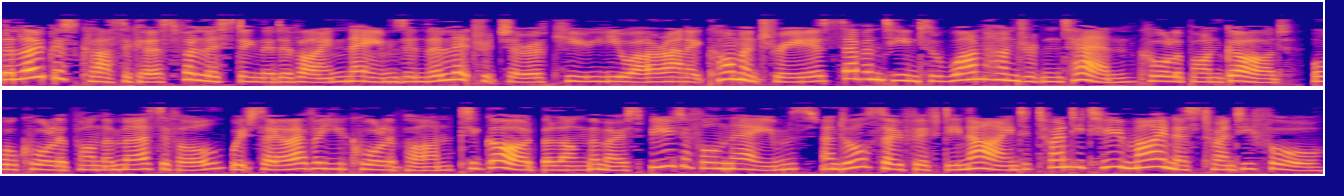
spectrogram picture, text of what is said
The locus classicus for listing the divine names in the literature of Quranic commentary is 17 to 110, call upon God, or call upon the merciful, whichsoever you call upon, to God belong the most beautiful names, and also 59 to 22-24,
